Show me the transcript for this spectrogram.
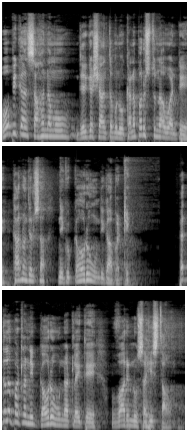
ఓపిక సహనము దీర్ఘశాంతము నువ్వు కనపరుస్తున్నావు అంటే కారణం తెలుసా? నీకు గౌరవం ఉంది కాబట్టి. పెద్దల పట్ల నీకు గౌరవం ఉన్నట్లయితే వారిని నువ్వు సహిస్తావు.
